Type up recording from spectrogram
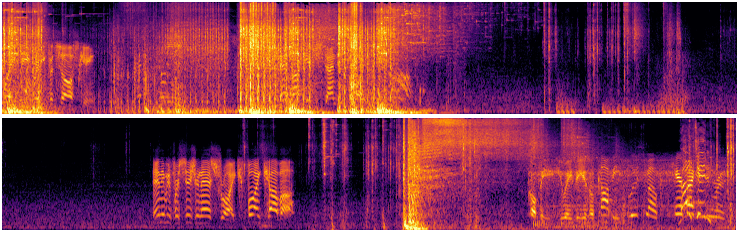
UAV ready for tasking. Care package standing by. Enemy precision airstrike. Find cover. Copy. UAV is on. Copy. Blue smoke. Care Loaded. package en route.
